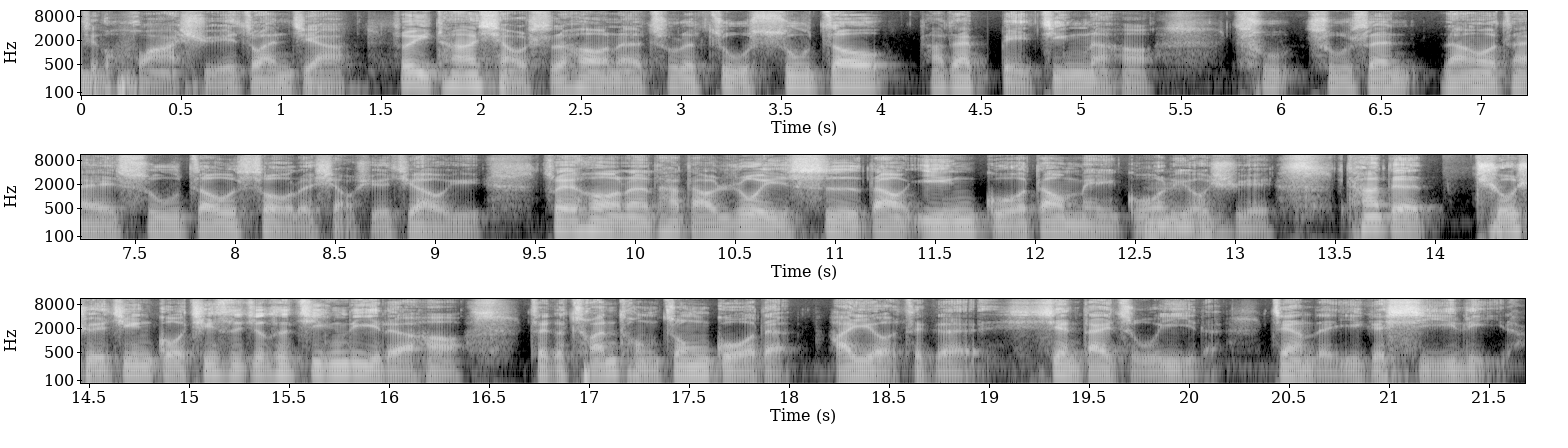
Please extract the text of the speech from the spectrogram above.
这个法学专家，所以他小时候呢，除了住苏州。他在北京呢，哈出出生，然后在苏州受了小学教育，最后呢，他到瑞士、到英国、到美国留学。他的求学经过其实就是经历了哈这个传统中国的，还有这个现代主义的这样的一个洗礼了。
